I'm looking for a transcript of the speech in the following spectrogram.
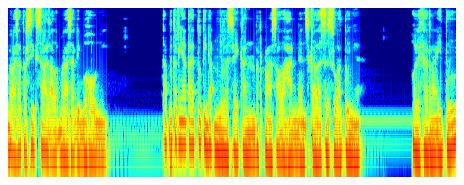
merasa tersiksa kalau merasa dibohongi. Tapi ternyata itu tidak menyelesaikan permasalahan dan segala sesuatunya. Oleh karena itu,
